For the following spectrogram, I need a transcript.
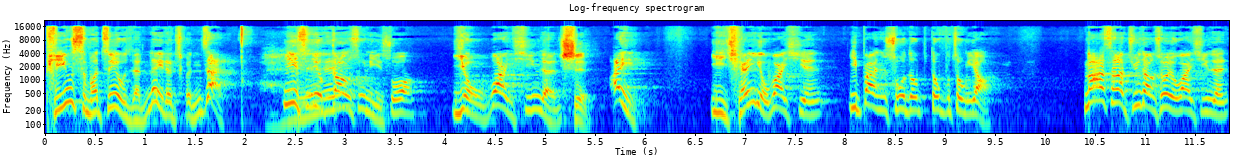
凭什么只有人类的存在？”意思就告诉你说有外星人是。哎，以前有外星人，一般人说都都不重要。NASA 局长说有外星人，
